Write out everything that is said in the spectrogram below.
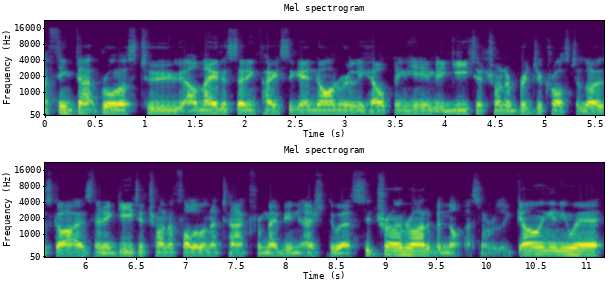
I think that brought us to Almeida setting pace again, no one really helping him. Higuita trying to bridge across to those guys, then Higuita trying to follow an attack from maybe an AG2R Citroen rider, but not that's not really going anywhere.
